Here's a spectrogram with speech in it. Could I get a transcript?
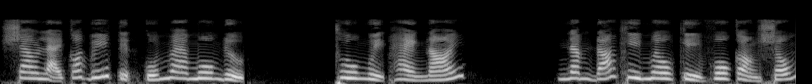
sao lại có bí tịch của ma môn được? Thu Nguyệt Hàn nói. Năm đó khi mâu kỳ vô còn sống,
